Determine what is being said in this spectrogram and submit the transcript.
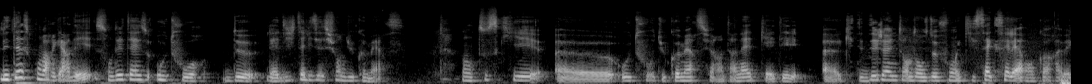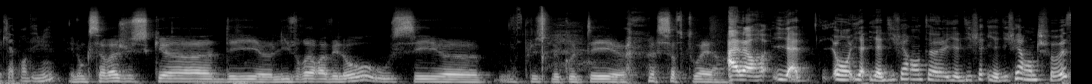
les thèses qu'on va regarder sont des thèses autour de la digitalisation du commerce, donc tout ce qui est euh, autour du commerce sur Internet, qui, a été, euh, qui était déjà une tendance de fond et qui s'accélère encore avec la pandémie. Et donc ça va jusqu'à des euh, livreurs à vélo ou c'est plus le côté software? Alors il y a, y, y a, différentes, il y a, y a différentes choses.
